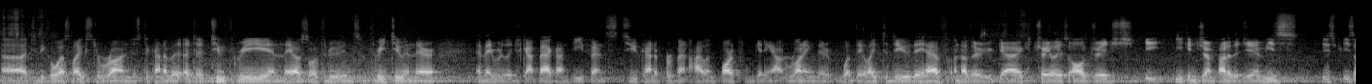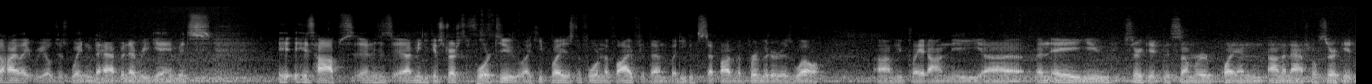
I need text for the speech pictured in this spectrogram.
uh, West likes to run, just to kind of a, a 2-3, and they also threw in some 3-2 in there. And they really just got back on defense to kind of prevent Highland Park from getting out and running. They're, what they like to do, they have another guy, Trailers Aldridge. He, he, can jump out of the gym. He's, he's he's a highlight reel just waiting to happen every game. It's his hops and his. I mean, he can stretch the floor too. Like he plays the four and the five for them, but he can step out on the perimeter as well. Um, he played on the uh, an AAU circuit this summer, playing on the national circuit,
